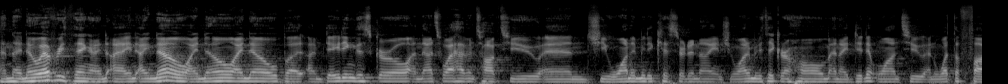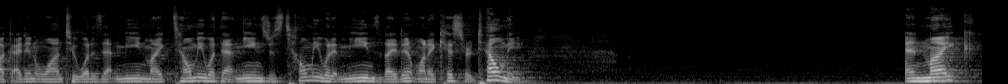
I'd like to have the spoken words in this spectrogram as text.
and I know everything. I, I, I, know, I know, I know, but I'm dating this girl, and that's why I haven't talked to you. And she wanted me to kiss her tonight, and she wanted me to take her home, and I didn't want to. And what the fuck? I didn't want to. What does that mean, Mike? Tell me what that means. Just tell me what it means that I didn't want to kiss her. Tell me. And Mike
